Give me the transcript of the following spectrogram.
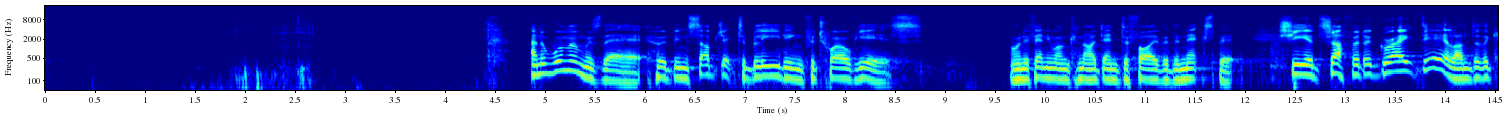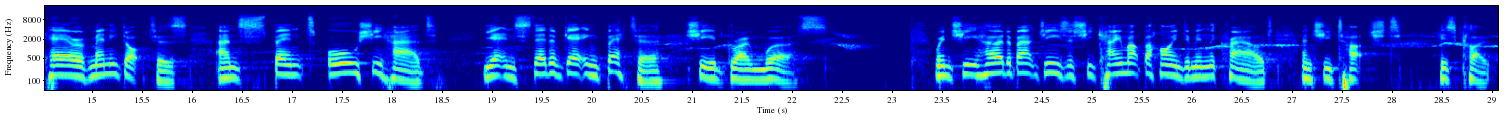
And a woman was there who had been subject to bleeding for 12 years. I wonder if anyone can identify with the next bit. She had suffered a great deal under the care of many doctors and spent all she had, yet instead of getting better, she had grown worse. When she heard about Jesus, she came up behind him in the crowd and she touched his cloak.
